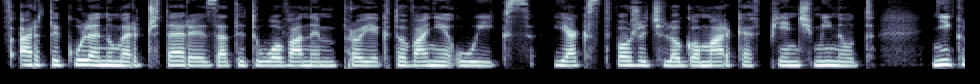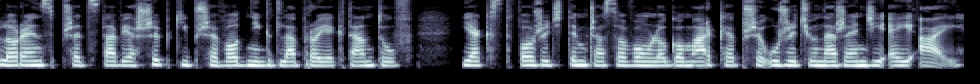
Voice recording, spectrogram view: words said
W artykule numer 4 zatytułowanym Projektowanie UX Jak stworzyć logomarkę w 5 minut Nick Lorenz przedstawia szybki przewodnik dla projektantów jak stworzyć tymczasową logomarkę przy użyciu narzędzi AI.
